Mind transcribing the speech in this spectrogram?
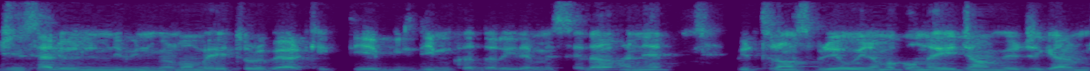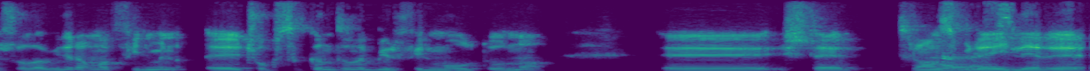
cinsel yönelimini bilmiyorum ama hetero bir erkek diye bildiğim kadarıyla mesela hani bir trans birey oynamak ona heyecan verici gelmiş olabilir ama filmin e, çok sıkıntılı bir film olduğunu e, işte trans evet. bireyleri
